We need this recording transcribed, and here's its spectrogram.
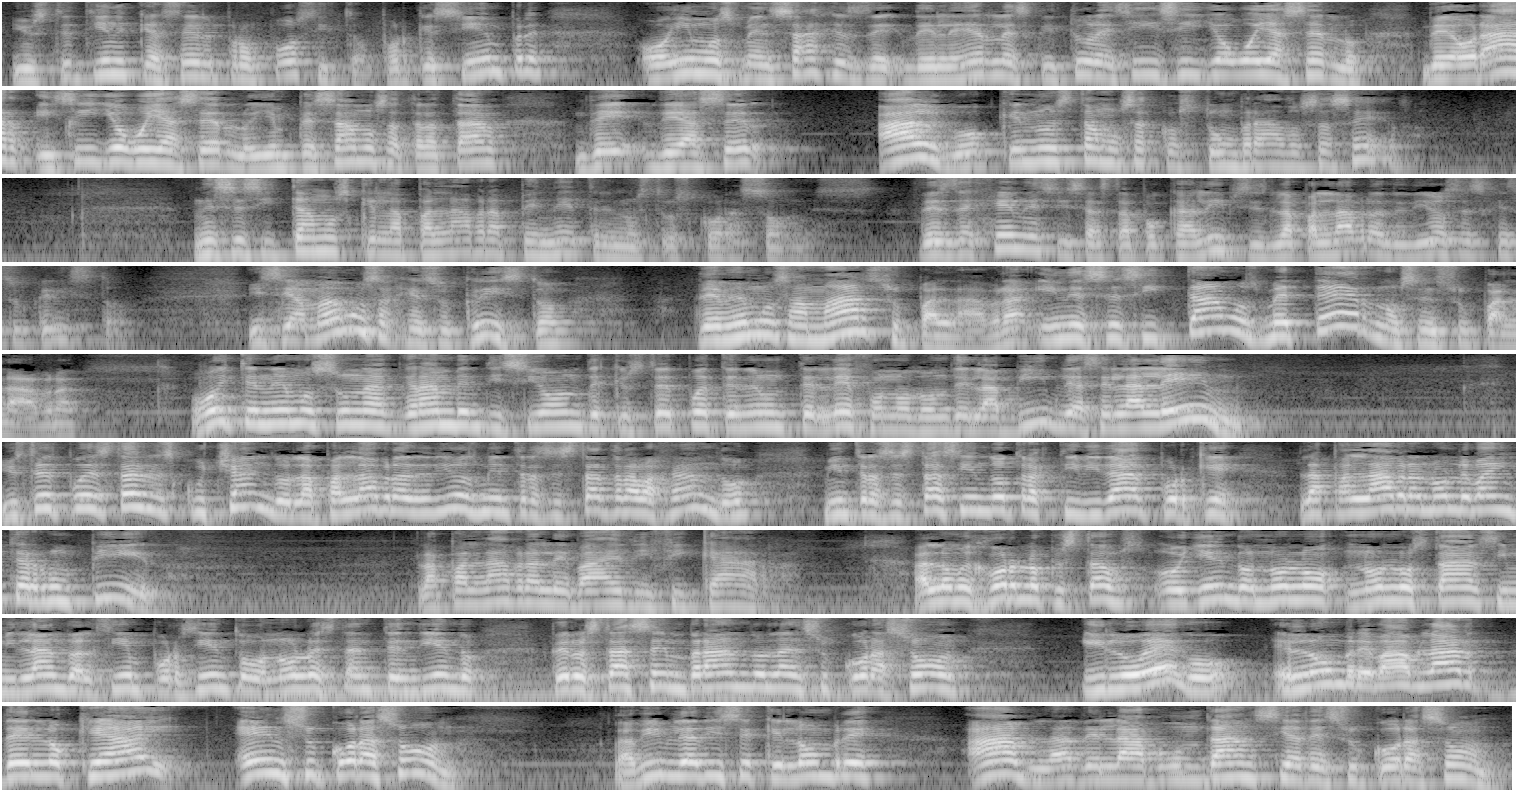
Y usted tiene que hacer el propósito, porque siempre oímos mensajes de, leer la escritura y sí, sí, yo voy a hacerlo, de orar y sí, yo voy a hacerlo. Y empezamos a tratar de, de hacer algo que no estamos acostumbrados a hacer necesitamos que la palabra penetre en nuestros corazones. Desde Génesis hasta Apocalipsis, la palabra de Dios es Jesucristo. Y si amamos a Jesucristo, debemos amar su palabra y necesitamos meternos en su palabra. Hoy tenemos una gran bendición de que usted puede tener un teléfono donde la Biblia se la leen. Y usted puede estar escuchando la palabra de Dios mientras está trabajando, mientras está haciendo otra actividad, porque la palabra no le va a interrumpir. La palabra le va a edificar. A lo mejor lo que está oyendo no lo, no lo está asimilando al 100% o no lo está entendiendo, pero está sembrándola en su corazón. Y luego el hombre va a hablar de lo que hay en su corazón. La Biblia dice que el hombre habla de la abundancia de su corazón.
